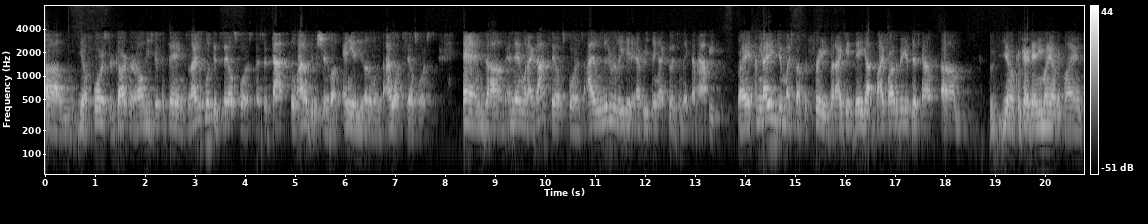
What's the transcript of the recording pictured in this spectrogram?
um, you know, Forrester, Gartner, all these different things. And I just looked at Salesforce and I said, that's the, I don't give a shit about any of these other ones. I want Salesforce. And um, and then when I got Salesforce, I literally did everything I could to make them happy. Right? I mean, I didn't give them my stuff for free, but I get they got by far the biggest discount. Um, you know, compared to any of my other clients.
